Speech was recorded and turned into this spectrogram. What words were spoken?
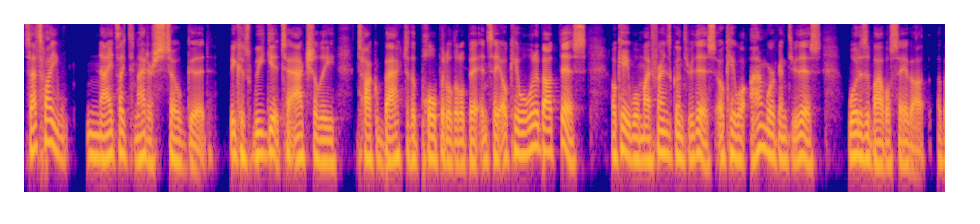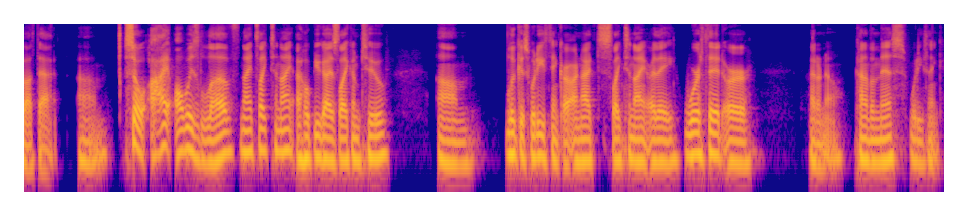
So that's why nights like tonight are so good because we get to actually talk back to the pulpit a little bit and say, okay, well, what about this? Okay, well, my friend's going through this. Okay, well, I'm working through this. What does the Bible say about about that? Um, so I always love nights like tonight. I hope you guys like them too. Um, Lucas, what do you think? Are, are nights like tonight are they worth it or I don't know, kind of a miss? What do you think?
